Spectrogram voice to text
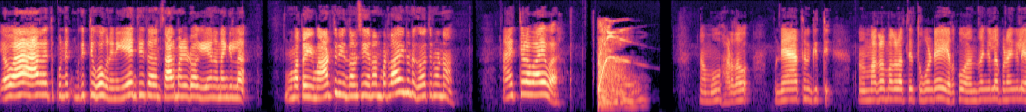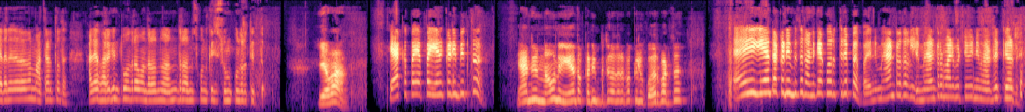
ಯಾವ ಆಯ್ತು ಪುಣ್ಯಕ್ಕೆ ಮುಗಿತಿ ಹೋಗು ನೀನು. ಏನು ತಿಂತ ಒಂದು ಸಾರು ಮಾಡಿಡೋ ಏನು ಅನ್ನಂಗಿಲ್ಲ. ಮತ್ತೆ ಈಗ ಮಾಡ್ತೀನಿ ಇನ್ನೊಂದು ಏನು ಅನ್ಬಿಡ್ಲ ನನಗೆ ಹೇಳ್ತೀನಿ ನೋಡ. ಆಯ್ತು ವಾಯವ ನಮ್ಮ ಹಡ್ದವ ಪುಣ್ಯ ಆತನ ಗಿತ್ತಿ ಮಗಳ ಮಗಳ ಅತ್ತೆ ತೊಗೊಂಡೆ ಎದಕ್ಕೂ ಅನ್ಸಂಗಿಲ್ಲ ಬಿಡಂಗಿಲ್ಲ ಎದ್ರ ಮಾತಾಡ್ತದ. ಅದೇ ಹೊರಗಿನ ತೊಂದ್ರೆ ಒಂದು ಒಂದು ಅಂದ್ರೆ ಅನ್ಸ್ಕೊಂಡು ಕಿಸಿ ಸುಮ್ ಕುಂದಿರ್ತಿತ್ತು. ಯವ್ವ. ಯಾಕಪ್ಪ ಯಪ್ಪ ಏನು ಕಡಿಮೆ ಬಿತ್ತು? ಯಾ ನೀನು ನಾವು ಏನೋ ಕಡಿಮೆ ಬಿದ್ದು ಅದ್ರ ಬಗ್ಗೆ ಕುದರ್ಬಾರ್ದು ಏಯ್ ಏನೋ ಕಡಿಮೆ ಬಿತ್ತು ನನಗೆ ಕೊಡ್ತೀರಪ್ಪ ನಿಮ್ಮ ಹ್ಯಾಂಡ್ರ್ ಅದ್ರಲ್ಲಿ ನಿಮ್ಮ ಹ್ಯಾಂಡ್ರ್ ಮಾಡಿಬಿಟ್ಟಿವಿ ನಿಮ್ಮ ಹ್ಯಾಂಡ್ರ್ ಕೇಳ್ರಿ.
